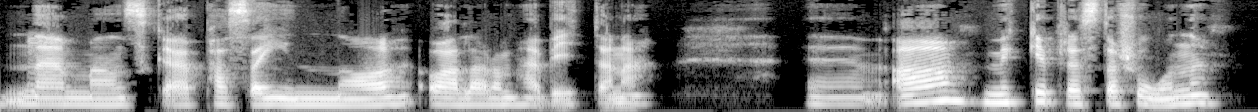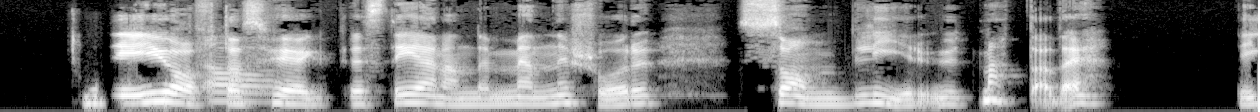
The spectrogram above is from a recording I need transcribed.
när Mm. man ska passa in och, och alla de här bitarna. Eh, ja, mycket prestation. Det är ju oftast Ja. högpresterande människor som blir utmattade. Det är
